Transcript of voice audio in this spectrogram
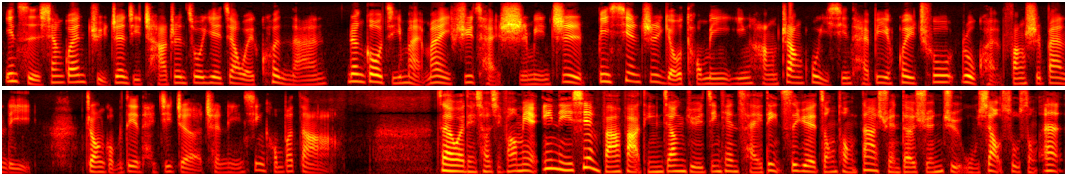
因此相关举证及查证作业较为困难。认购及买卖需采实名制，并限制由同名银行账户以新台币汇出入款方式办理。中央广播电台记者陈林信鸿报道。在外电消息方面，印尼宪法法庭将于今天裁定四月总统大选的选举无效诉讼案。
